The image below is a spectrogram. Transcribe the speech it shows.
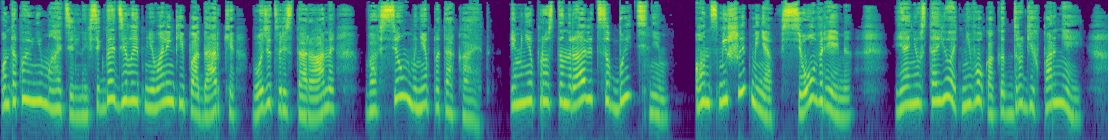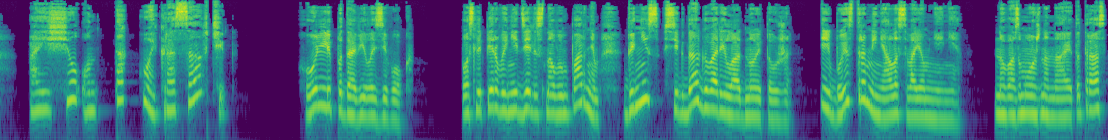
Он такой внимательный, всегда делает мне маленькие подарки, водит в рестораны, во всем мне потакает и мне просто нравится быть с ним. Он смешит меня все время. Я не устаю от него, как от других парней. А еще он такой красавчик!» Холли подавила зевок. После первой недели с новым парнем Денис всегда говорила одно и то же и быстро меняла свое мнение. Но, возможно, на этот раз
